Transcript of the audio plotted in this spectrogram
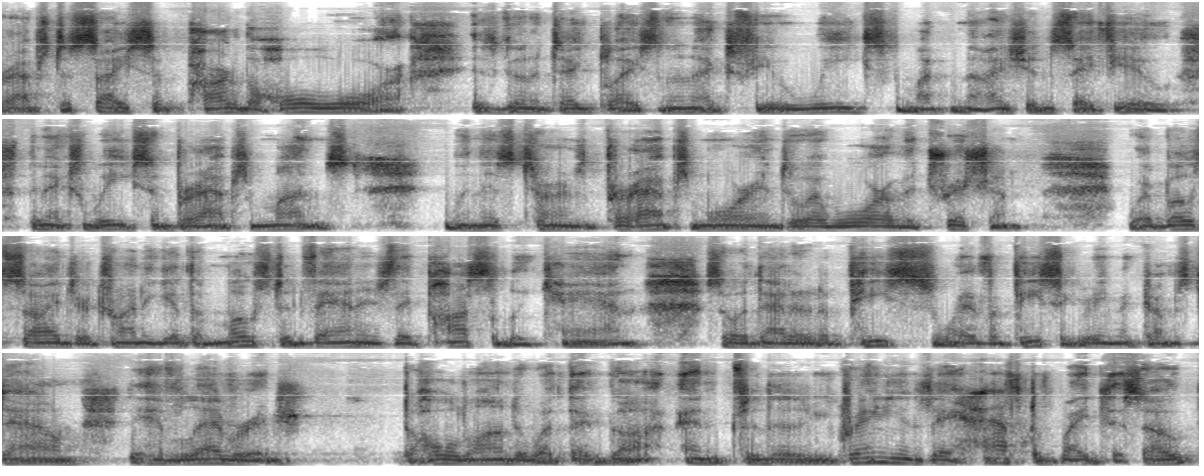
perhaps decisive part of the whole war is going to take place in the next few weeks. I shouldn't say few, the next weeks and perhaps months, when this turns perhaps more into a war of attrition, where both sides are trying to get the most advantage they possibly can, so that at a peace, if a peace agreement comes down, they have leverage to hold on to what they've got. And for the Ukrainians, they have to fight this out.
